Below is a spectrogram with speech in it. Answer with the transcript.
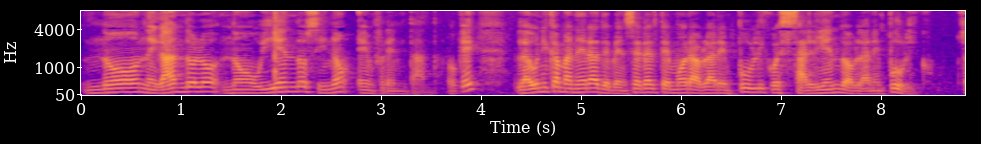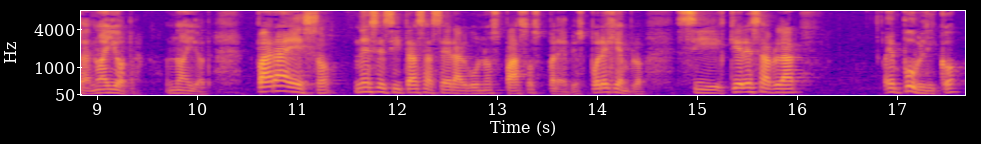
no negándolo, no huyendo, sino enfrentando, ¿ok? La única manera de vencer el temor a hablar en público es saliendo a hablar en público. O sea, no hay otra, no hay otra. Para eso necesitas hacer algunos pasos previos. Por ejemplo, si quieres hablar en público,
